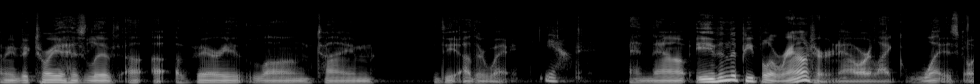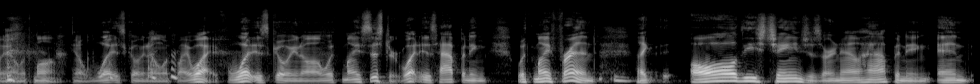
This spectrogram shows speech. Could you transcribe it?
i mean victoria has lived a, a, a very long time the other way. Yeah. And now even the people around her now are like, what is going on with mom? You know, what is going on with my wife? What is going on with my sister? What is happening with my friend? Mhm. Like all these changes are now happening and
